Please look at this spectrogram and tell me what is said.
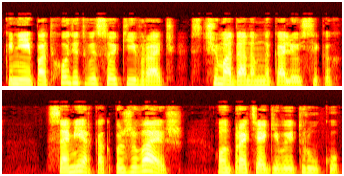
К ней подходит высокий врач с чемоданом на колесиках. «Самер, как поживаешь?» Он протягивает руку.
